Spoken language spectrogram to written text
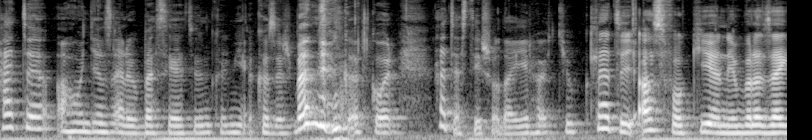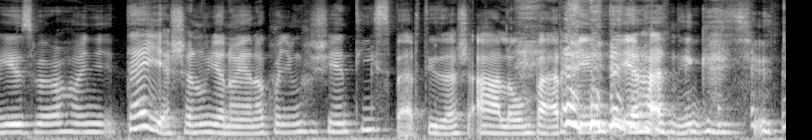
Hát, ahogy az előbb beszéltünk, hogy mi a közös bennünk, akkor hát ezt is odaírhatjuk. Lehet, hogy az fog kijönni ebből az egészből, hogy teljesen ugyanolyanok vagyunk, és ilyen 10 per 10-es álompárként élhetnénk együtt.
